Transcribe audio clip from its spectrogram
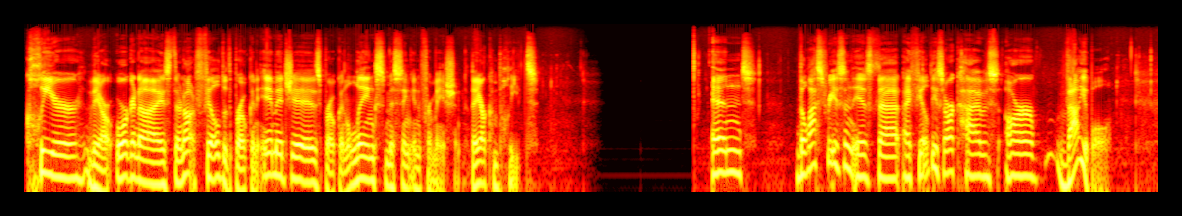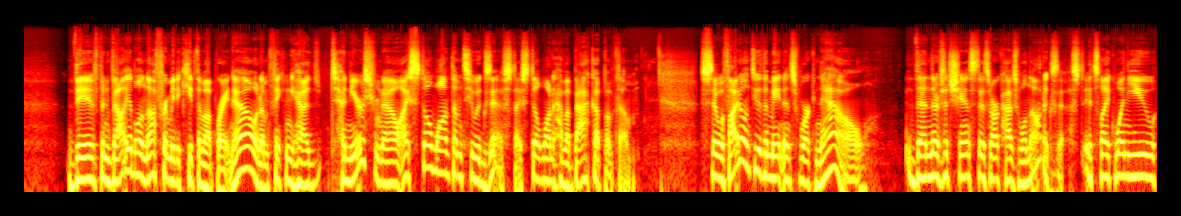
clear, they are organized, they're not filled with broken images, broken links, missing information. They are complete. And the last reason is that I feel these archives are valuable they've been valuable enough for me to keep them up right now. And I'm thinking ahead 10 years from now, I still want them to exist. I still want to have a backup of them. So if I don't do the maintenance work now, then there's a chance those archives will not exist. It's like when you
